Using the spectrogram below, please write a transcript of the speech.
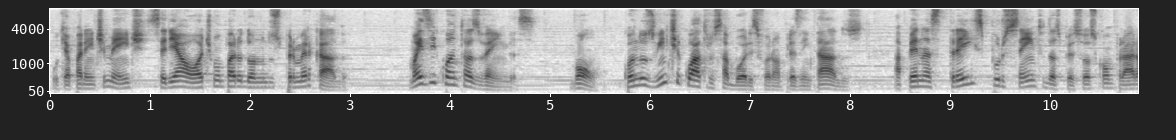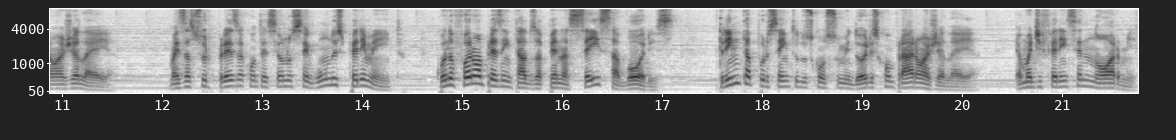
o que aparentemente seria ótimo para o dono do supermercado. Mas e quanto às vendas? Bom, quando os 24 sabores foram apresentados, apenas 3% das pessoas compraram a geleia. Mas a surpresa aconteceu no segundo experimento. Quando foram apresentados apenas 6 sabores, 30% dos consumidores compraram a geleia. É uma diferença enorme.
